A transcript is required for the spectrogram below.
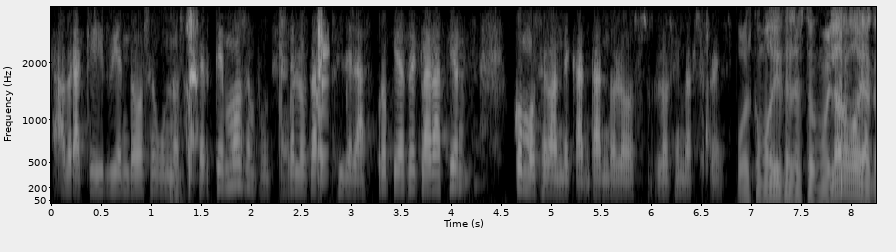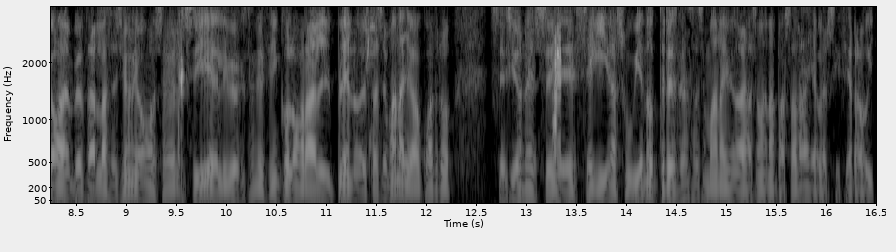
habrá que ir viendo según nos acerquemos, en función de los datos y de las propias declaraciones, cómo se van decantando los, los inversores. Pues como dices, esto es muy largo y acaba de empezar la sesión y vamos a ver si el IBEX 35 logra el pleno de esta semana. Lleva cuatro sesiones eh, seguidas subiendo, tres de esta semana y una de la semana pasada, y a ver si cierra hoy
